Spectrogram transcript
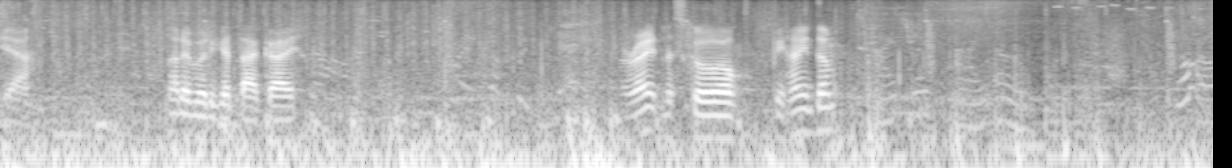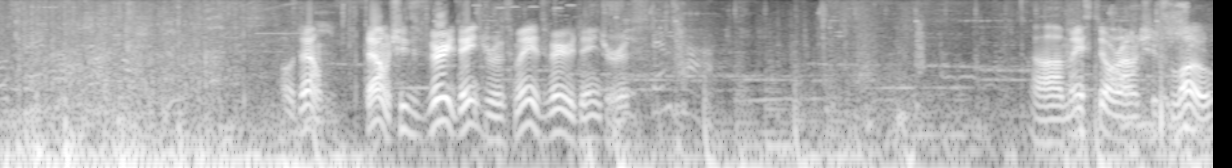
Yeah, not able to get that guy. All right, let's go behind them. Oh, damn. Damn, she's very dangerous. Mei It's very dangerous. Uh, Mei's still around. She's low.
